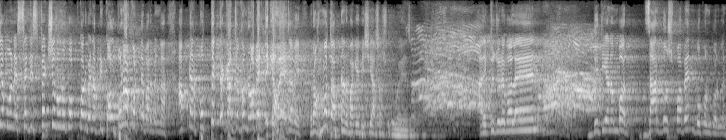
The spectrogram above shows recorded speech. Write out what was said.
যে মনে স্যাটিসফ্যাকশন অনুভব করবেন আপনি কল্পনাও করতে পারবেন না আপনার প্রত্যেকটা কাজ যখন রবের দিকে হয়ে যাবে রহমত আপনার বাগে বেশি আসা শুরু হয়ে যাবে আর একটু জোরে বলেন দ্বিতীয় নম্বর যার দোষ পাবেন গোপন করবেন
